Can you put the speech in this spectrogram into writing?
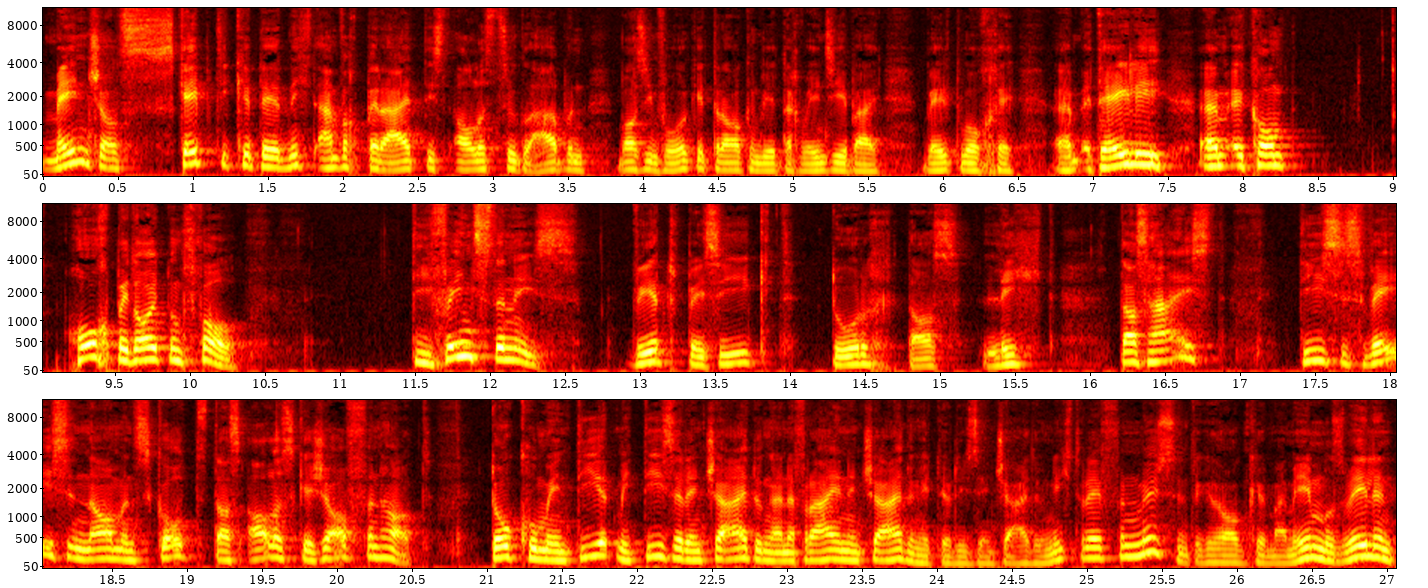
Mensch, als Skeptiker, der nicht einfach bereit ist, alles zu glauben, was ihm vorgetragen wird, auch wenn Sie bei Weltwoche ähm, Daily ähm, kommt. Hochbedeutungsvoll. Die Finsternis wird besiegt durch das Licht. Das heißt, dieses Wesen namens Gott, das alles geschaffen hat, dokumentiert mit dieser Entscheidung, einer freien Entscheidung, hätte er diese Entscheidung nicht treffen müssen. Der Gedanke, beim Himmels Willen,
